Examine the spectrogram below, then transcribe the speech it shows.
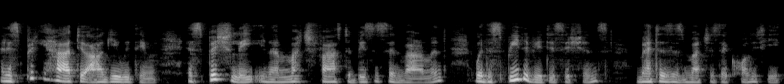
And it's pretty hard to argue with him, especially in a much faster business environment where the speed of your decisions matters as much as their quality.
